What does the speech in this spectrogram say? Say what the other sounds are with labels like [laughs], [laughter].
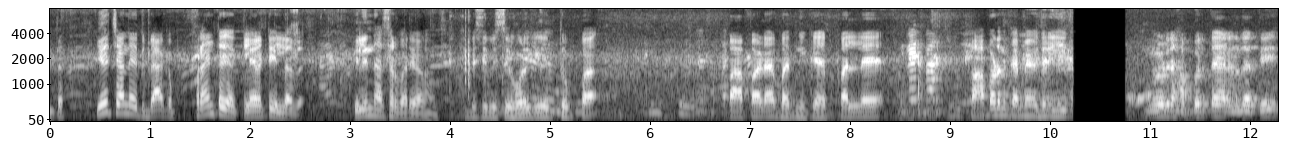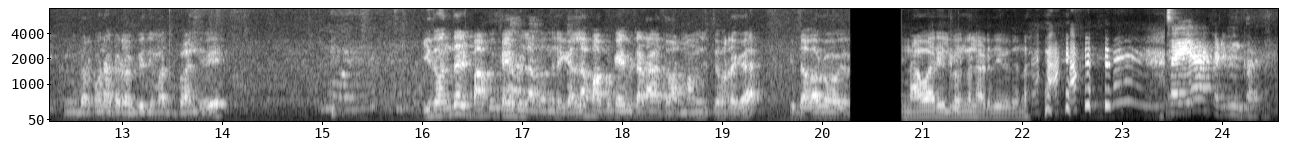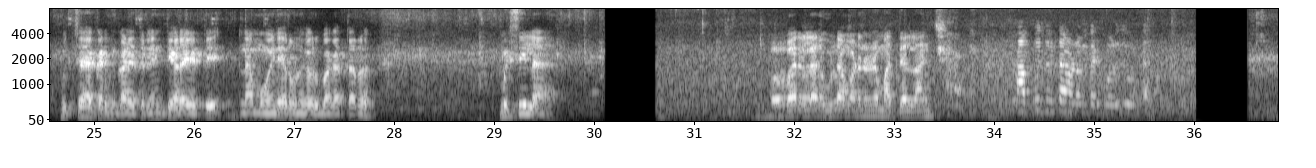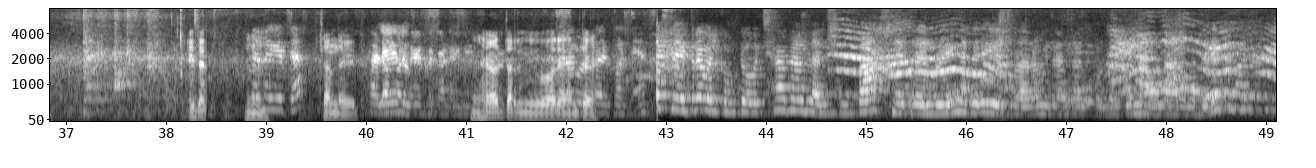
ಅಂತ. ಇದು ಚಂದ ಐತೆ ಬ್ಯಾಕ್ ಫ್ರಂಟ್ ಕ್ಲಿಯರಿಟಿ ಇಲ್ಲ ಅದು. ಇಲ್ಲಿಂದ ಹಸಿರು ಬರೀ ಅಂತ. ಬಿಸಿ ಬಿಸಿ ಹೋಳಿಗೆ ತುಪ್ಪ ಪಾಪಡ ಬದ್ನಿಕಾಯಿ ಪಲ್ಲೆ. ಪಾಪಡ ಒಂದು ಕಮ್ಮಿ ಆಗಿದ್ರಿ ಈಗ ನೋಡ್ರಿ ಹಬ್ಬದ ತಯಾರು ನಡೆದೈತಿ. ಹಿಂಗೆ ಬರ್ಕೊಂಡು ಆ ಕಡೆ ಹೋಗಿದ್ವಿ ಮತ್ತೆ ಬಂದ್ವಿ. ಇದೊಂದೇ ಪಾಪ ಕೈ ಬಿಡ್ಲಾರ್ದಂದ್ರೆ ಈಗ ಎಲ್ಲ ಪಾಪ ಕೈ ಬಿಟ್ಟು ಆಡಾಕತ್ತವ ಅವ್ರ ಮಾಮನ ಜೊತೆ ಹೊರಗೆ. ಇದು ಅವಾಗ ನಾವಾರಿ ಇಲ್ಲಿ ಬಂದ್ಮೇಲೆ ಹಡ್ದೀವಿ ಇದನ್ನ. ಜಯ ಕಡಿಮೆ ಕಾಳು. ಹುಚ್ಚ ಕಡಿಮೆ ಕಾಳೈತಿ ನಿಂತ ಆಗೈತಿ ನಮ್ಮ ಮೊಯ್ನೇರು ಹುಣಗವ್ರು ಬಾಗತ್ತಾರ ಮಿಕ್ಸಿ ಇಲ್ಲ? ಬರ್ರಿ ಎಲ್ಲಾರು ಊಟ ಮಾಡೋಣ ಮತ್ತೆ ಲಂಚ್ ಹಬ್ಬದ ಊಟ ಮಾಡೋಣ ಬರ್ರಿ ಹೊಳದು ಊಟ. ಚಂದ ಆಗೈತಿ ಹೇಳ್ತಾರೆ ನೀವು ಅವ್ರೆ ಅಂತೇಳಿ ಸ್ನೇಹಿತರೆ ವೆಲ್ಕಮ್ ಟು ಅವರ್ ಚಾನಲ್ ನಾನು ಶಿಲ್ಪ ಸ್ನೇಹಿತರೆ ಎಲ್ಲರೂ ಹೆಂಗದಿರಿ ಎಲ್ಲರೂ ಆರಾಮಿದ್ರೆ ಅಂತ ಅನ್ಕೊಂಡಿರ್ತೀನಿ ನಾವು ಆರಾಮದಿರಿ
